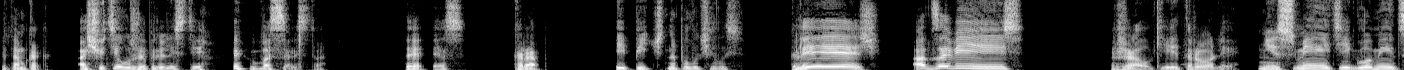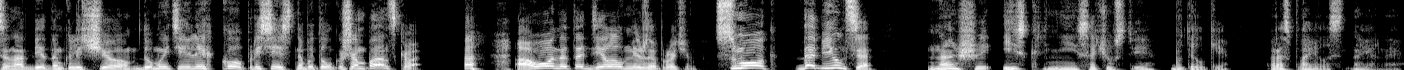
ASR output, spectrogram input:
ты там как, ощутил уже прелести вассальства?» Т.С. Краб. Эпично получилось. «Клещ, отзовись!» Жалкие тролли. «Не смейте глумиться над бедным клещом! Думаете, легко присесть на бутылку шампанского? А он это делал, между прочим. Смог! Добился!» Наше искреннее сочувствие бутылки. Расплавилось, наверное.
